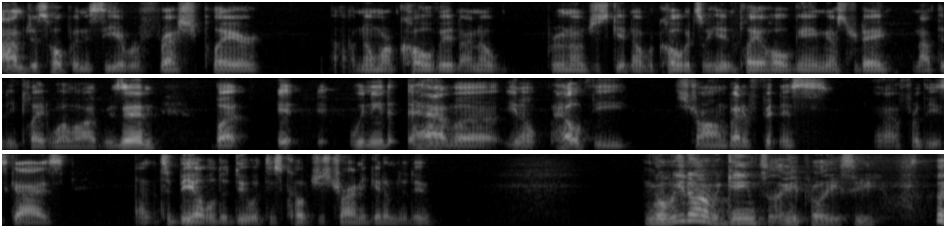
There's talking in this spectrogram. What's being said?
I'm just hoping to see a refreshed player. Uh, no more COVID. I know Bruno just getting over COVID, so he didn't play a whole game yesterday. Not that he played well while he was in, but it, it we need to have a you know healthy, strong, better fitness uh, for these guys uh, to be able to do what this coach is trying to get them to do. Well, we don't have a game till April, you see.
